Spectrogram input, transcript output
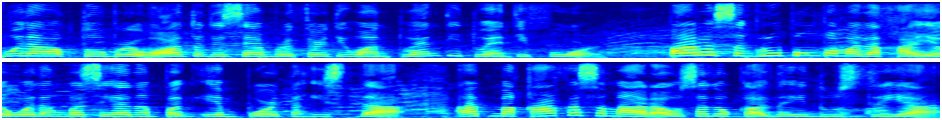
mula October 1 to December 31, 2024. Para sa grupong pamalakaya, walang basihan ng pag-import ng isda at makakasama raw sa lokal na industriya.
